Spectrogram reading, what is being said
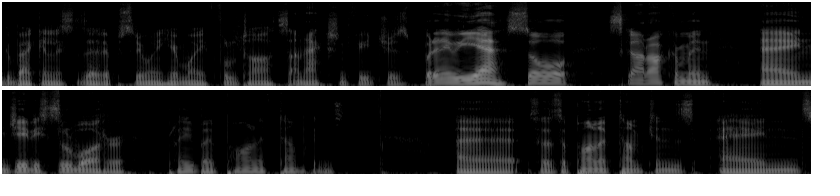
go back and listen to that episode. You want to hear my full thoughts on action features. But anyway, yeah. So Scott Aukerman and J.D. Stillwater, played by Paul F. Tompkins. Uh, so it's a Paul F. Tompkins and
